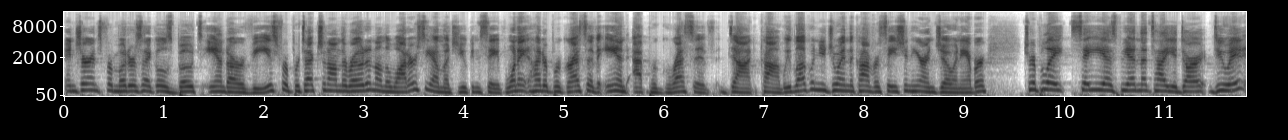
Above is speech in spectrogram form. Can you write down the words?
Insurance for motorcycles, boats, and RVs for protection on the road and on the water. See how much you can save. 1-800-Progressive and at progressive.com. We love when you join the conversation here on Joe and Amber. Triple eight say ESPN. That's how you dar- do it.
